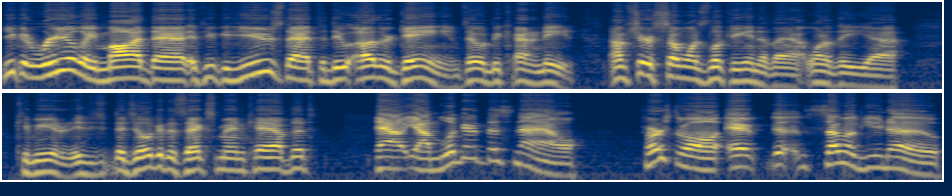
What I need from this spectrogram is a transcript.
You could really mod that if you could use that to do other games. That would be kind of neat. I'm sure someone's looking into that. One of the uh, community. Did you, did you look at this X-Men cabinet? Now, yeah, I'm looking at this now. First of all, eh, some of you know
